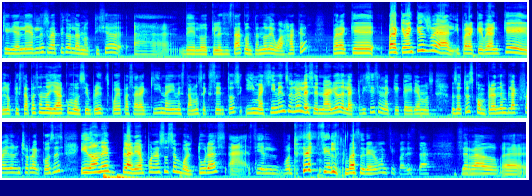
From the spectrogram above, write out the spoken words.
quería leerles rápido la noticia ah, de lo que les estaba contando de Oaxaca para que para que vean que es real y para que vean que lo que está pasando allá como siempre puede pasar aquí nadie estamos exentos. Imaginen solo el escenario de la crisis en la que caeríamos. Nosotros comprando en Black Friday un chorro de cosas y dónde planean poner sus envolturas ah, si el si el basurero municipal está cerrado. Ah,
